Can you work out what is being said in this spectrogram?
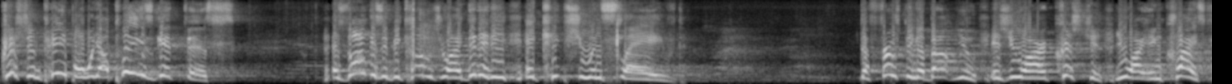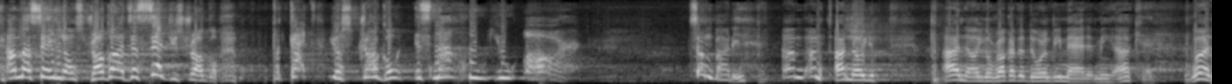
Christian people, will y'all please get this? As long as it becomes your identity, it keeps you enslaved. The first thing about you is you are a Christian. You are in Christ. I'm not saying you don't struggle. I just said you struggle. But that your struggle is not who you are. Somebody, I'm, I'm, i know you. I know you're gonna walk out the door and be mad at me. Okay, what?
